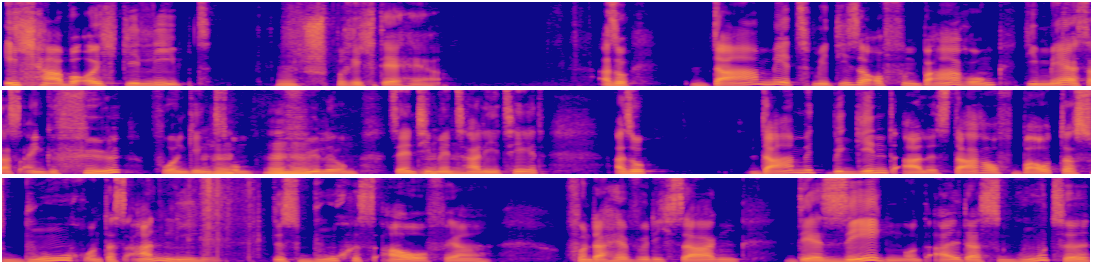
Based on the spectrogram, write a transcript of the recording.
ich habe euch geliebt, spricht der Herr. Also damit, mit dieser Offenbarung, die mehr ist als ein Gefühl, vorhin ging es mhm. um mhm. Gefühle, um Sentimentalität, also damit beginnt alles. Darauf baut das Buch und das Anliegen des Buches auf. Ja. Von daher würde ich sagen, der Segen und all das Gute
